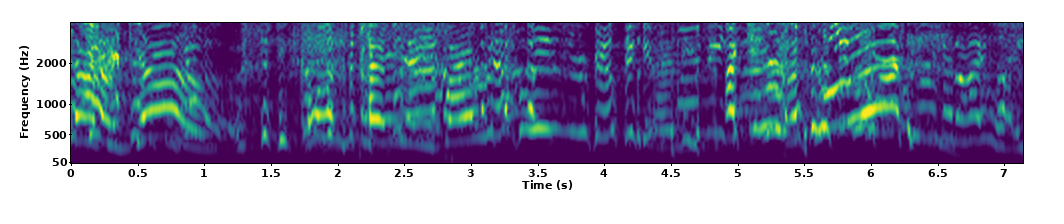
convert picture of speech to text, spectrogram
Kathy, go! He caused pain in birth. really funny. I can't. Small character that I like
